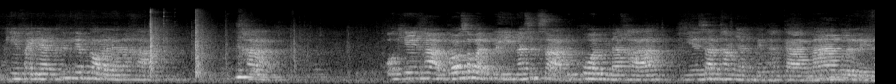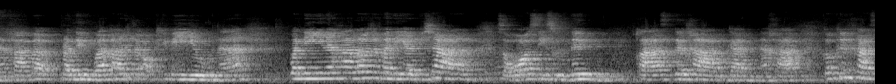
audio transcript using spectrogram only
โอเคไฟแดงขึ้นเรียบร้อยแล้วนะคะ ค่ะ โอเคค่ะ ก็สวัสดีนักศึกษาทุกคนนะคะวันนี้อาจารย์ทำอย่างเป็นทางการมากเลยนะคะ แบบประหนึ่งว่ากำลังจะออกทีวีอยู่นะ วันนี้นะคะเราจะมาเรียนวิชา สว 401 คลาสเดอะคามกันนะคะ ก็คือคลาส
